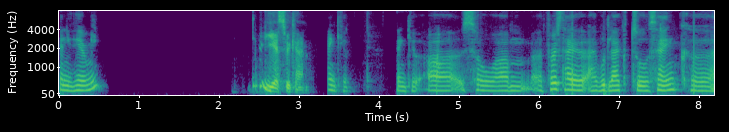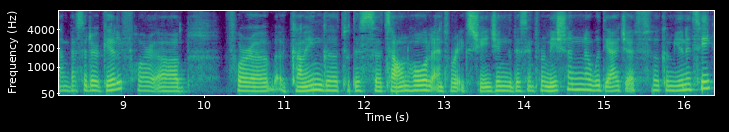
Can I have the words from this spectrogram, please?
Can you hear me? Yes, we can. Thank you. Thank you. Uh, so um, uh, first, I, I, would like to thank uh, Ambassador Gill for uh, for uh, coming uh, to this town hall and for exchanging this information with the IGF community.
